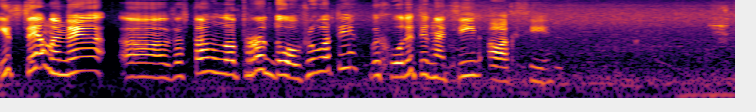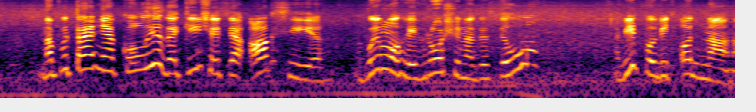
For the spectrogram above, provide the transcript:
І це мене е, заставило продовжувати виходити на ці акції. На питання, коли закінчаться акції, вимоги, гроші на ЗСУ, відповідь одна.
